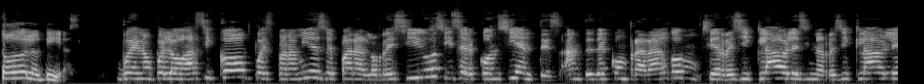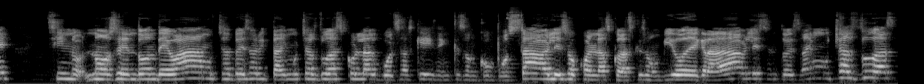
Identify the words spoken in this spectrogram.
todos los días? Bueno, pues lo básico, pues para mí es separar los residuos y ser conscientes antes de comprar algo, si es reciclable, si no es reciclable, si no, no sé en dónde va. Muchas veces ahorita hay muchas dudas con las bolsas que dicen que son compostables o con las cosas que son biodegradables. Entonces hay muchas dudas.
